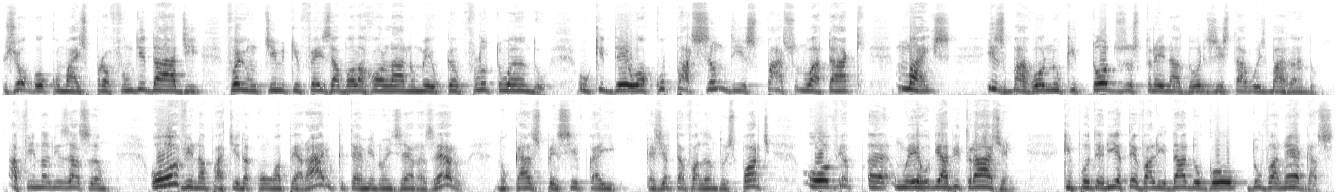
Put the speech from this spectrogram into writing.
jogou com mais profundidade, foi um time que fez a bola rolar no meio campo flutuando, o que deu ocupação de espaço no ataque, mas esbarrou no que todos os treinadores estavam esbarrando, a finalização. Houve na partida com o Operário, que terminou em 0 a 0 no caso específico aí que a gente está falando do esporte, houve uh, um erro de arbitragem, que poderia ter validado o gol do Vanegas,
